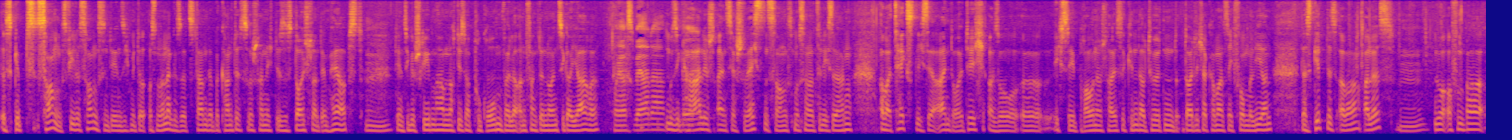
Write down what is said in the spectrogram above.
Es gibt Songs, viele Songs, in denen sie sich mit auseinandergesetzt haben. Der bekannte ist wahrscheinlich dieses Deutschland im Herbst, mhm. den sie geschrieben haben nach dieser Pogromwelle Anfang der 90er Jahre. Hoyerswerda. Musikalisch eines der schwächsten Songs, muss man natürlich sagen, aber textlich sehr eindeutig. Also äh, ich sehe braune Scheiße Kinder töten, deutlicher kann man es nicht formulieren. Das gibt es aber alles, mhm. nur offenbar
